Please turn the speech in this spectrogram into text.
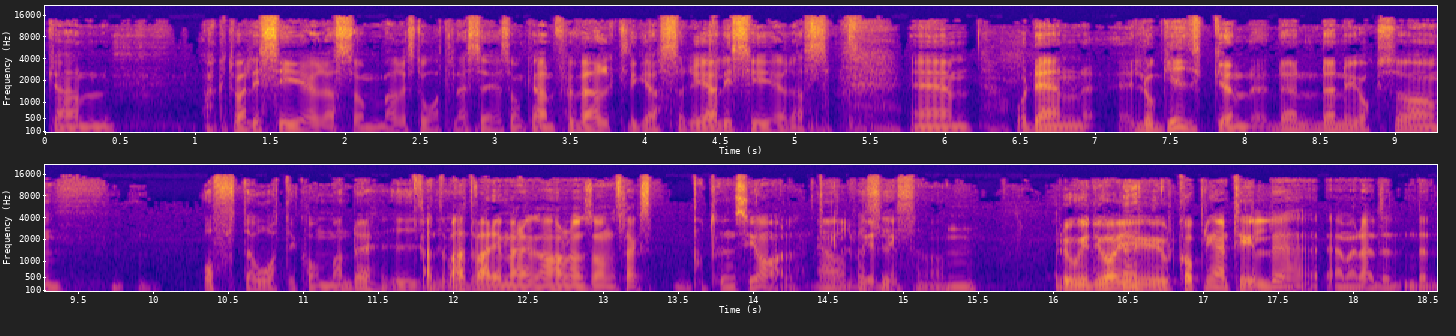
kan aktualiseras, som Aristoteles säger, som kan förverkligas, realiseras. Ehm, och den logiken, den, den är också ofta återkommande. I... Att, att varje människa har någon sån slags potential till ja, bildning. Precis, ja. mm. Louis, du har ju gjort kopplingar till menar, de, de,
